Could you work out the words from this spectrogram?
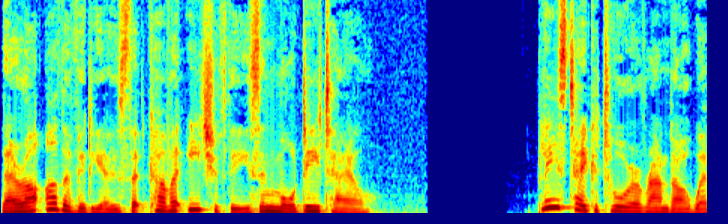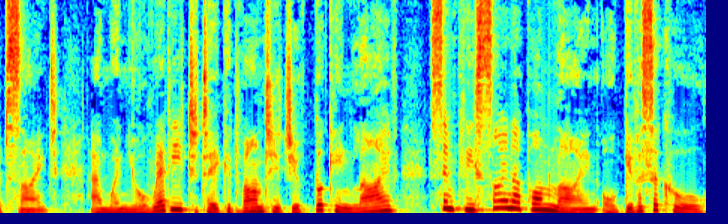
There are other videos that cover each of these in more detail. Please take a tour around our website, and when you're ready to take advantage of Booking Live, simply sign up online or give us a call.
